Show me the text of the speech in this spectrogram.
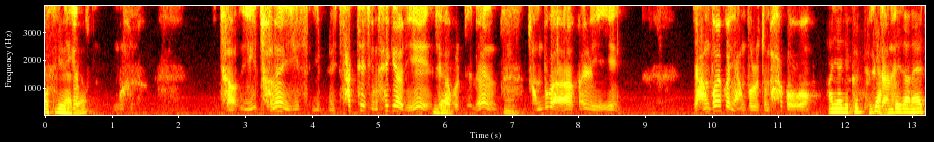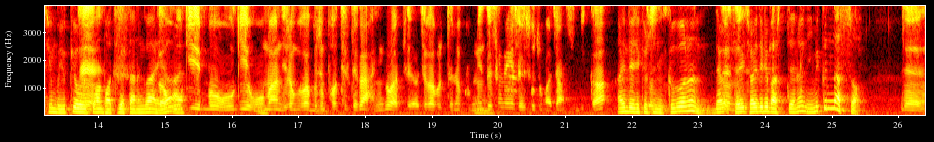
어떻게 해야 돼요? 저, 이, 저는 이, 이 사태 지금 해결이 제가 네. 볼 때는 정부가 빨리 양보할 건 양보를 좀 하고 아니 아니 그 그게 안 일단은- 되잖아요. 지금 뭐 6개월 네. 동안 버티겠다는 거 아니에요? 그러니까 아, 5기 뭐 5기 5만 이런 거 갖고 좀 버틸 때가 아닌 것 같아요. 제가 볼 때는 국민들 생명이 제일 소중하지 않습니까? 아니 근데 이제 교수님 그거는 내가 네네. 저희 저희들이 봤을 때는 이미 끝났어. 네.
